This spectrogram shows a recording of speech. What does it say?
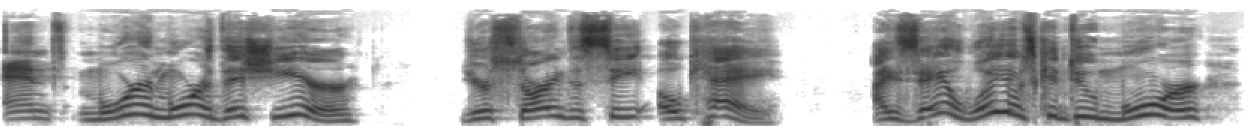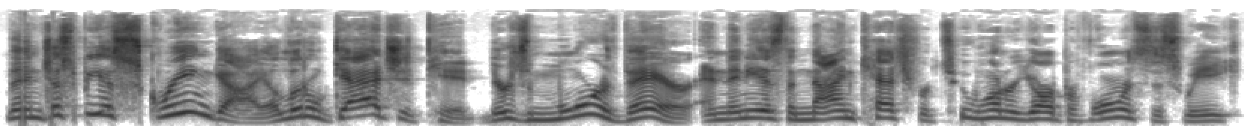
And more and more this year, you're starting to see okay, Isaiah Williams can do more than just be a screen guy, a little gadget kid. There's more there. And then he has the nine catch for 200 yard performance this week.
